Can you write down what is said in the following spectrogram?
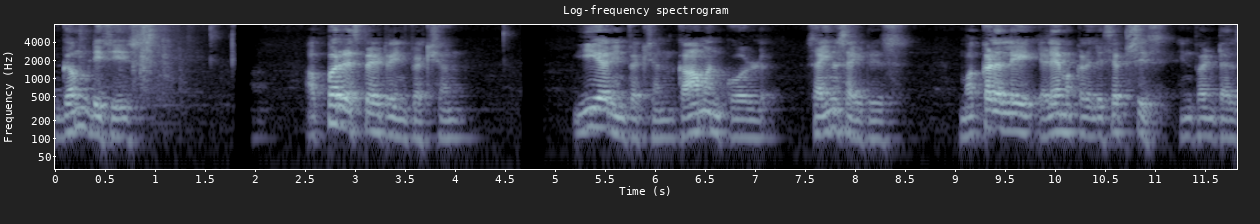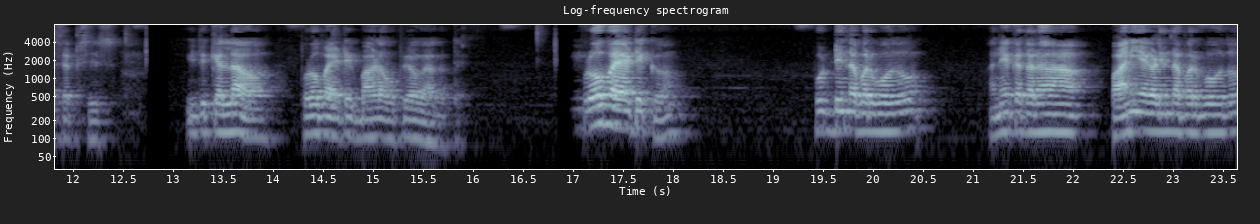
gum disease upper respiratory infection ear infection common cold sinusitis ಮಕ್ಕಳಲ್ಲಿ, ಎಳೆ ಮಕ್ಕಳಲ್ಲಿ ಸೆಪ್ಸಿಸ್ ಇನ್ಫೆಂಟಲ್ ಸೆಪ್ಸಿಸ್ ಇದಕ್ಕೆಲ್ಲ ಪ್ರೋಬಯೋಟಿಕ್ ಬಹಳ ಉಪಯೋಗ ಆಗುತ್ತೆ. ಪ್ರೋಬಯೋಟಿಕ್ ಫುಡ್ಡಿಂದ ಬರ್ಬೋದು, ಅನೇಕ ತರಹ ಪಾನೀಯಗಳಿಂದ ಬರ್ಬೋದು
